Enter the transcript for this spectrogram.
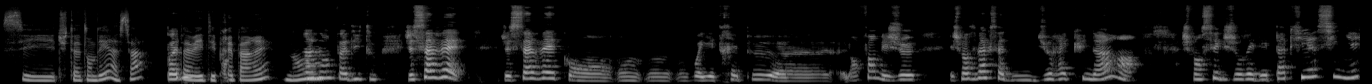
C'est, tu t'attendais à ça? Tu avais été préparée? Non, non, non, pas du tout. Je savais, je savais qu'on on, voyait très peu euh, l'enfant, mais je ne pensais pas que ça ne durait qu'une heure. Je pensais que j'aurais des papiers à signer.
